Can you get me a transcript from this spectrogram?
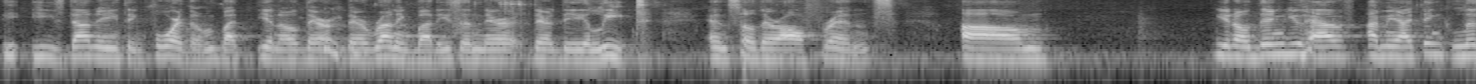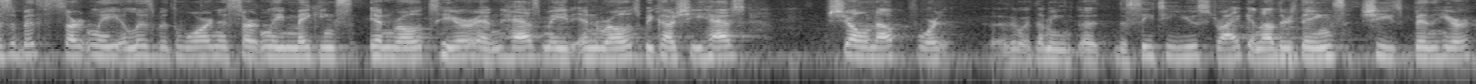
he's done anything for them, but, you know, they're, they're running buddies and they're, they're the elite. And so they're all friends. Um, you know, then you have, I mean, I think Elizabeth, certainly, Elizabeth Warren is certainly making inroads here and has made inroads because she has shown up for, uh, I mean, the, the CTU strike and other things. She's been here.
